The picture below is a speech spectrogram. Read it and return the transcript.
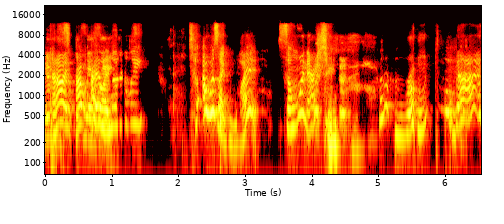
and i i, I literally t- i was like what someone actually wrote that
